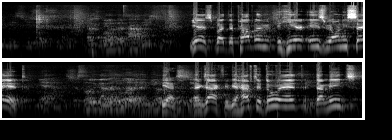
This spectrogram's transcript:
mean this, you said this- That's the other hand. Yes, but the problem here is we only say it. Yeah, it's just. No, you gotta do it. Yes, exactly. We have to do it. That means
